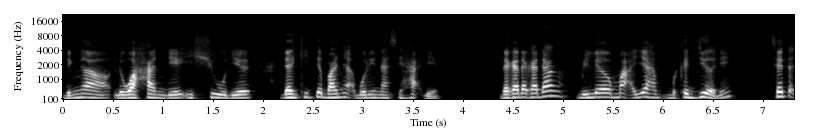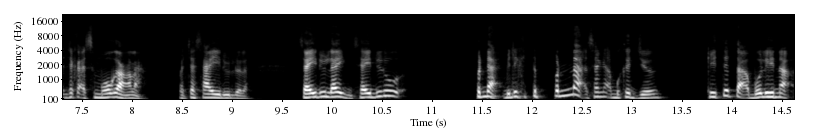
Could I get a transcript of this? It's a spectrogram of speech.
dengar luahan dia, isu dia dan kita banyak boleh nasihat dia. Dan kadang-kadang bila mak ayah bekerja ni, saya tak cakap semua orang lah. Macam saya dulu lah. Saya dulu lain. Saya dulu penat. Bila kita penat sangat bekerja, kita tak boleh nak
